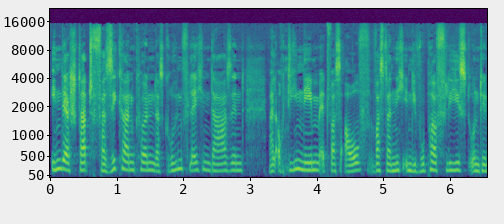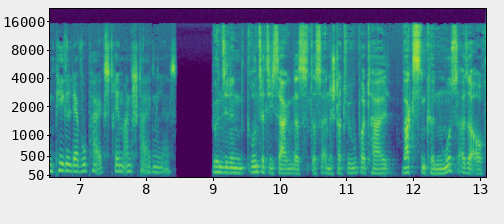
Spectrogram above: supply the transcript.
in der Stadt versickern können, dass Grünflächen da sind, weil auch die nehmen etwas auf, was dann nicht in die Wupper fließt und den Pegel der Wupper extrem ansteigen lässt. Würden Sie denn grundsätzlich sagen, dass, dass eine Stadt wie Wuppertal wachsen können muss, also auch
